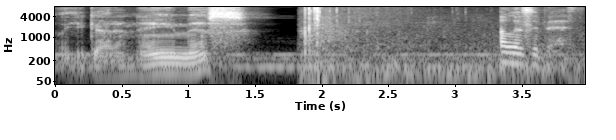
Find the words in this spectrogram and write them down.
Well, you got a name, miss? Elizabeth.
